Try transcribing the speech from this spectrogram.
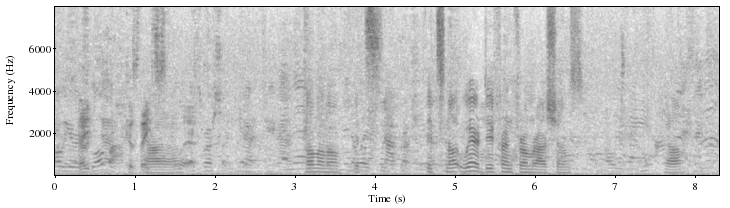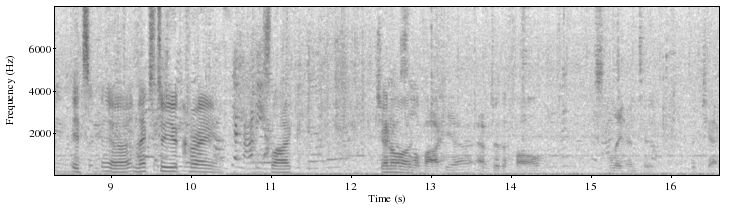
Oh, you're They, a Slovak. because they Uh, split. That's Russian. Yeah. No, no, no. No, it's, It's not Russian. it's not. We're different from Russians. Oh, Yeah. It's uh, next to Ukraine. It's like you know? Czechoslovakia, after the fall, split into the Czech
